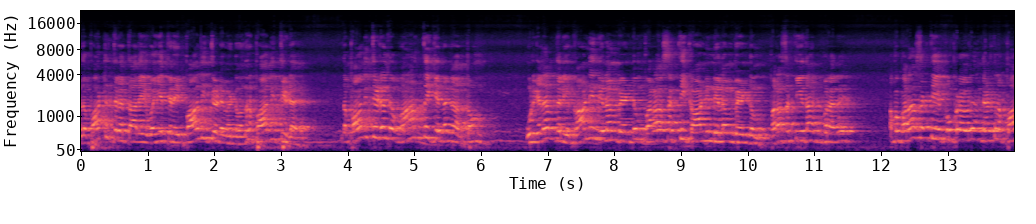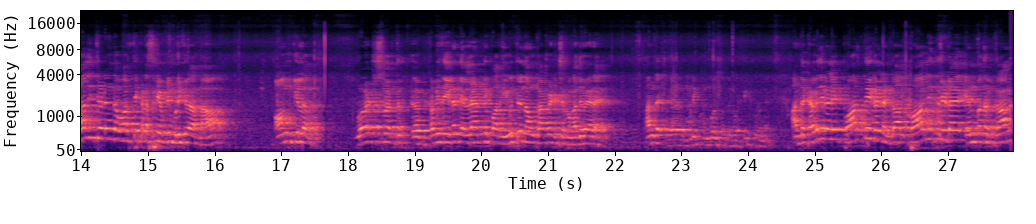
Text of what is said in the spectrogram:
அந்த பாட்டுத்திறத்தாலே வையத்தினை பாலித்திட வேண்டும். அதனால் பாலித்திட இந்த பாலித்திடன்ற வார்த்தைக்கு என்னங்க அர்த்தம்? உங்களுக்கு எல்லாரும் தெரியும் காணி நிலம் வேண்டும் பராசக்தி காணி நிலம் வேண்டும். பராசக்தியை தான் கூப்பிட்றாரு அப்ப பராசக்தியை கூப்பிடுறவர் அந்த இடத்துல பாலித்திடன்ற வார்த்தை கடைசியில் எப்படி முடிக்கிறார்னா ஆங்கிலம் வேர்ட்ஸ்வர்த் கவிதையில இந்த எல்லா இடத்தையும் பாருங்க. இவற்றை நம்ம காப்பி அடிச்சிருப்பாங்க அது வேற. அந்த அஹ், முடிக்கும்போது சொல்லுங்க கொடுங்க. அந்த கவிதைகளை பார்த்தீர்கள் என்றால் பாலித்திட என்பதற்கான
